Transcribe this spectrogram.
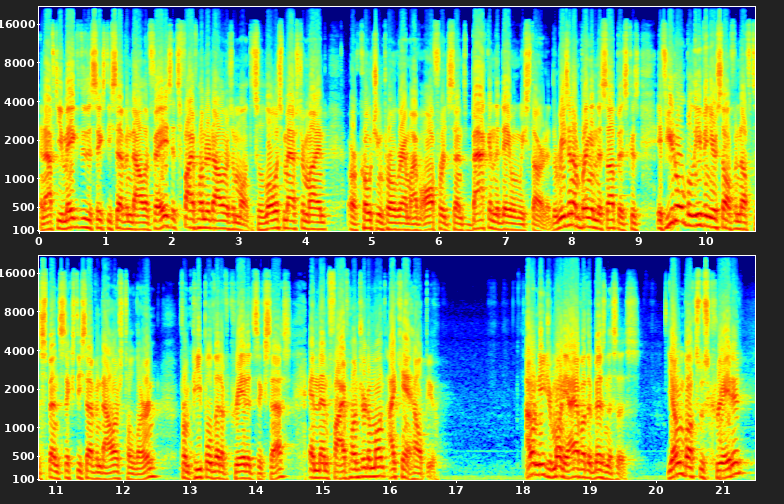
And after you make it through the $67 phase, it's $500 a month. It's the lowest mastermind or coaching program I've offered since back in the day when we started. The reason I'm bringing this up is because if you don't believe in yourself enough to spend $67 to learn from people that have created success and then $500 a month, I can't help you. I don't need your money. I have other businesses. Young Bucks was created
